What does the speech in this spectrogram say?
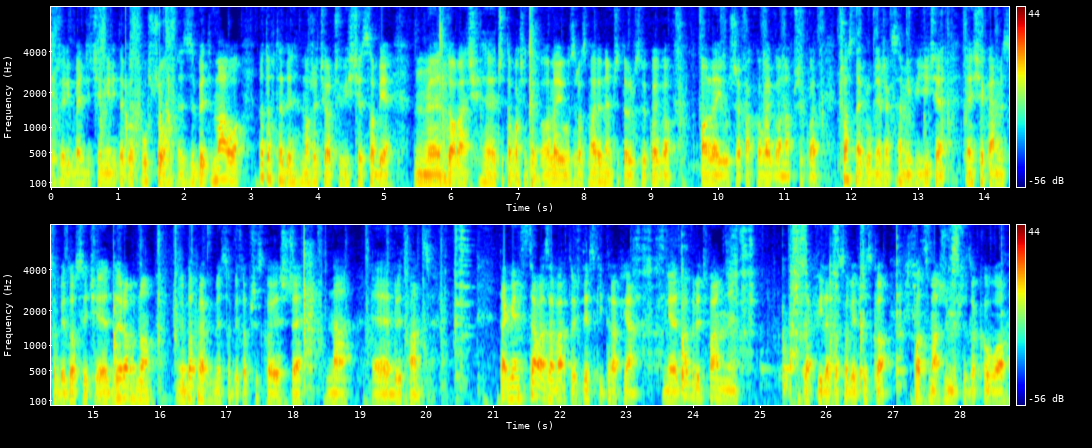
Jeżeli będziecie mieli tego tłuszczu zbyt mało, no to wtedy możecie oczywiście sobie mm, dolać, e, czy to właśnie tego oleju z rozmarynem, czy to już zwykłego oleju rzepakowego na przykład. Czosnek również, jak sami widzicie, e, siekamy sobie dosyć e, drobno. Doprawimy sobie to wszystko jeszcze na e, brytwance. Tak więc cała zawartość deski trafia e, do brytwanny. Za chwilę to sobie wszystko podsmażymy przez około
